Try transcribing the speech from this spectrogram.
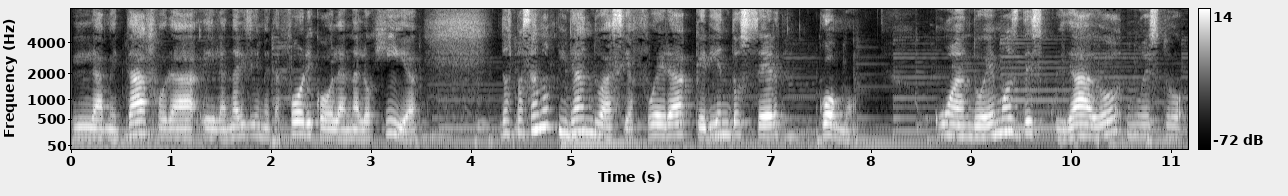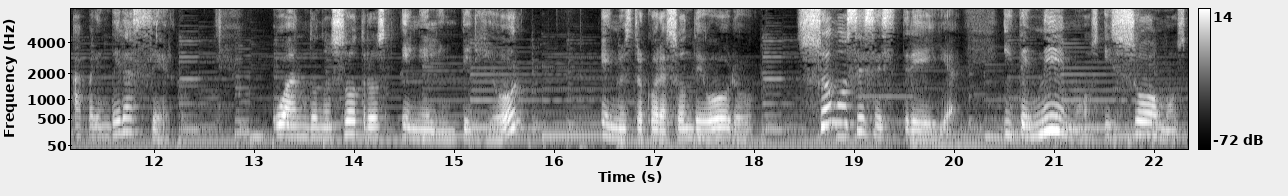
la metáfora, el análisis metafórico o la analogía, nos pasamos mirando hacia afuera queriendo ser como cuando hemos descuidado nuestro aprender a ser, cuando nosotros en el interior, en nuestro corazón de oro, somos esa estrella y tenemos y somos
